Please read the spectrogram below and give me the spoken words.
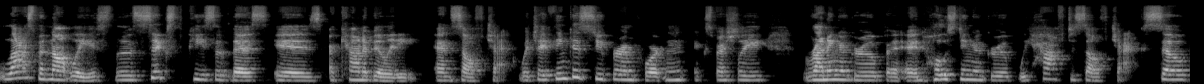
last but not least, the sixth piece of this is accountability and self check, which I think is super important, especially running a group and hosting a group. We have to self check. So,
